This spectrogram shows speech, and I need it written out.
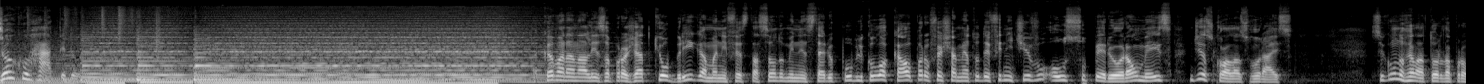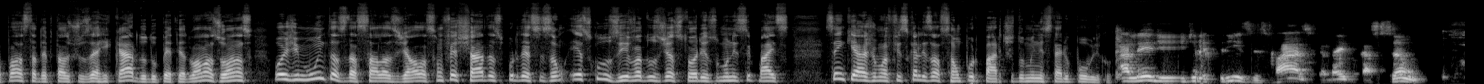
Jogo rápido. A Câmara analisa projeto que obriga a manifestação do Ministério Público local para o fechamento definitivo ou superior a um mês de escolas rurais. Segundo o relator da proposta, deputado José Ricardo, do PT do Amazonas, hoje muitas das salas de aula são fechadas por decisão exclusiva dos gestores municipais, sem que haja uma fiscalização por parte do Ministério Público. A lei de diretrizes básica da educação,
